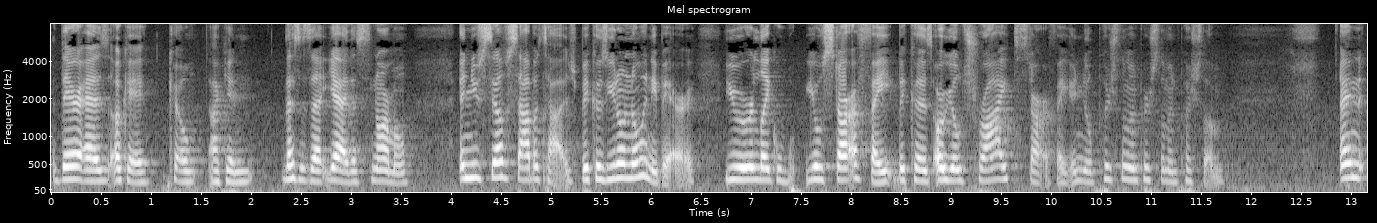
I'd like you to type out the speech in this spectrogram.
there is. Okay, cool. I can. This is it. Yeah, this is normal. And you self sabotage because you don't know any better. You're like, you'll start a fight because, or you'll try to start a fight and you'll push them and push them and push them. And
